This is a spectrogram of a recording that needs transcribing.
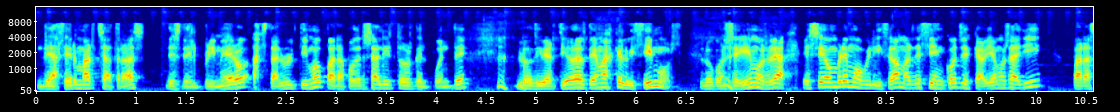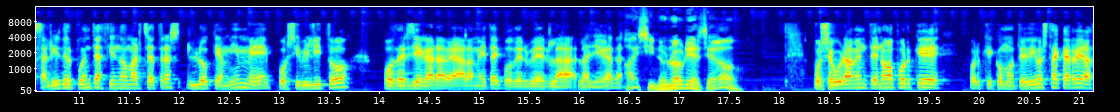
de hacer marcha atrás, desde el primero hasta el último, para poder salir todos del puente. Lo divertido del tema es que lo hicimos, lo conseguimos. O sea, ese hombre movilizó a más de 100 coches que habíamos allí para salir del puente haciendo marcha atrás, lo que a mí me posibilitó poder llegar a, la meta y poder ver la, la llegada. Ay, si no, no habrías llegado. Pues seguramente no, porque porque como te digo, esta carrera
